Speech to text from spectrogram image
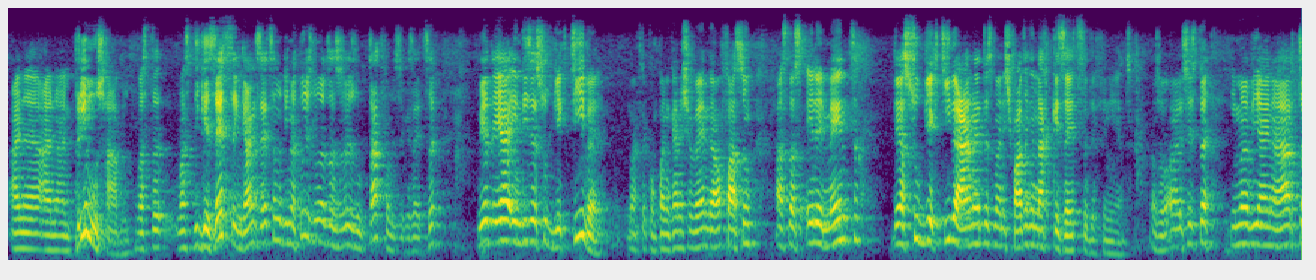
eine, eine, ein Primus haben, was, de, was die Gesetze in Gang setzen und die Natur ist nur das Resultat von diesen Gesetzen, wird eher in diese subjektive nach der kompanikanische Wende Auffassung als das Element der subjektive Einheit des Mannigfaltigen nach Gesetze definiert. Also es ist immer wie eine Art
